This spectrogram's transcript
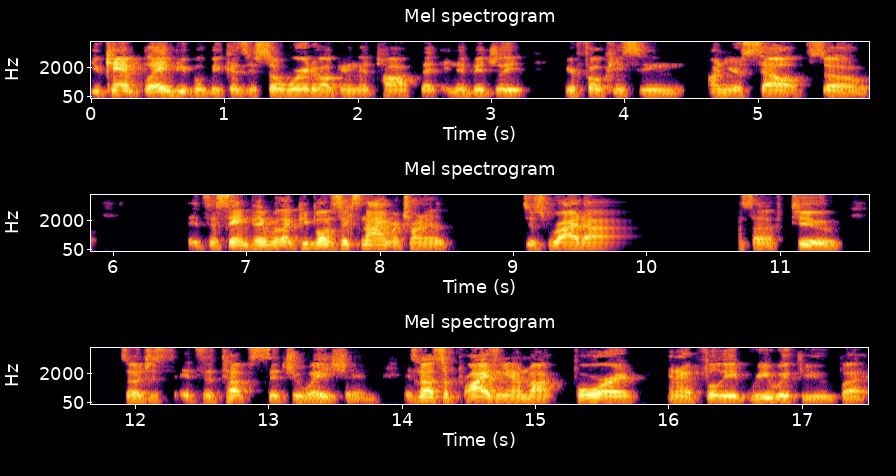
you can't blame people because you're so worried about getting the top that individually you're focusing on yourself. So it's the same thing with like people on six nine were trying to just ride out stuff too. So just it's a tough situation. It's not surprising. I'm not for it, and I fully agree with you. But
